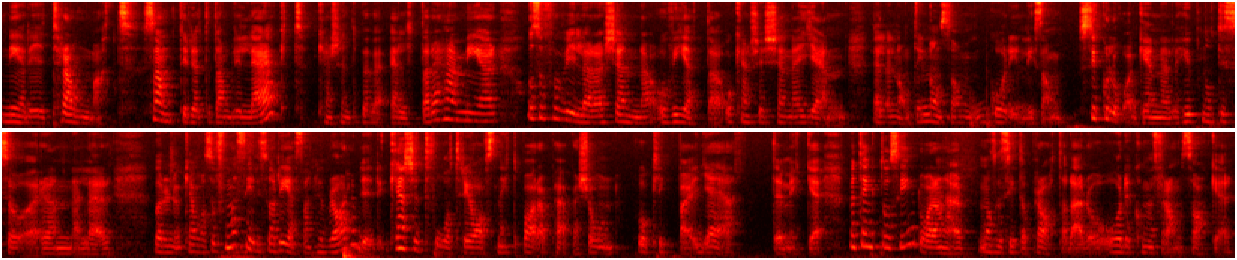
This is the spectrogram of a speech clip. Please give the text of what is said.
nere i traumat. Samtidigt att han blir läkt, kanske inte behöver älta det här mer. Och så får vi lära känna och veta och kanske känna igen eller någonting. Någon som går in, liksom psykologen eller hypnotisören eller vad det nu kan vara. Så får man se liksom resan, hur bra det blir. Kanske två, tre avsnitt bara per person och klippa jättemycket. Men tänk då se då den här, man ska sitta och prata där och, och det kommer fram saker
